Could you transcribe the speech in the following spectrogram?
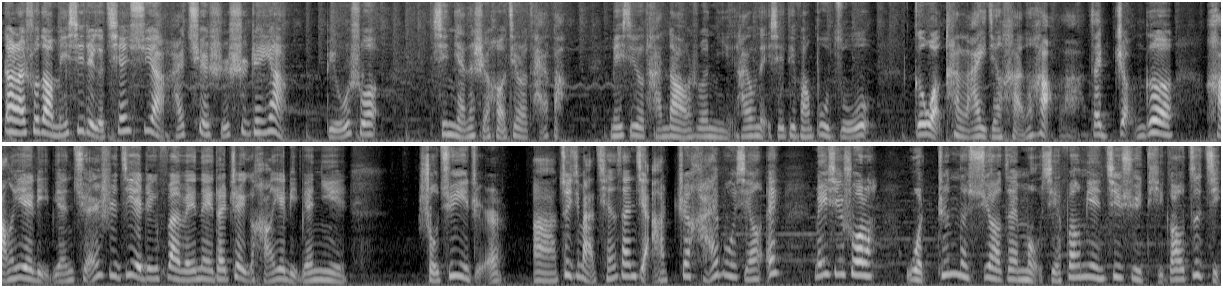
当然，说到梅西这个谦虚啊，还确实是这样。比如说，新年的时候接受采访，梅西就谈到说：“你还有哪些地方不足？搁我看来已经很好了，在整个行业里边，全世界这个范围内，在这个行业里边，你首屈一指啊，最起码前三甲这还不行。哎，梅西说了，我真的需要在某些方面继续提高自己。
